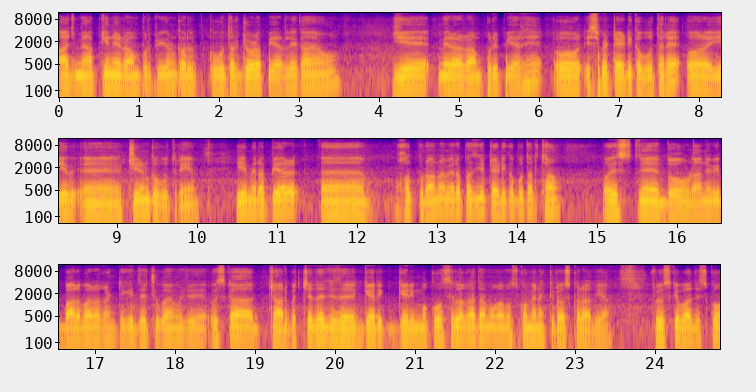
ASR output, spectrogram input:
आज मैं आपके लिए रामपुर पीगन का कबूतर जोड़ा पेयर लेकर आया हूँ। ये मेरा रामपुरी पेयर है और इसमें टेडी कबूतर है और ये चिरन कबूतरी है। ये मेरा पेयर बहुत पुराना मेरे पास ये टेडी कबूतर था और इसने दो उड़ाने भी बारह बारह घंटे की दे चुका है मुझे। इसका चार बच्चे थे, जैसे गैरी गैरी मको से लगा था, मगर उसको मैंने क्रॉस करा दिया। फिर उसके बाद इसको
